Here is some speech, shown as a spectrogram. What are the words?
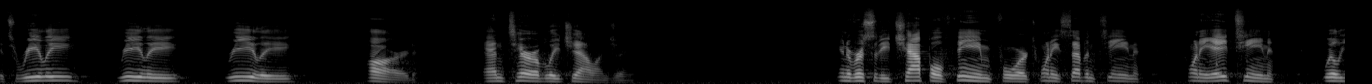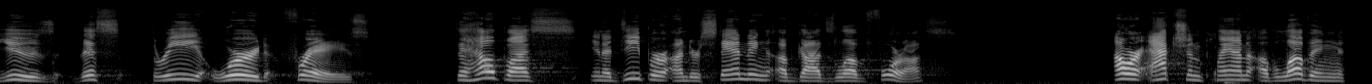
It's really, really, really hard and terribly challenging. University Chapel theme for 2017 2018 will use this three word phrase to help us in a deeper understanding of God's love for us, our action plan of loving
